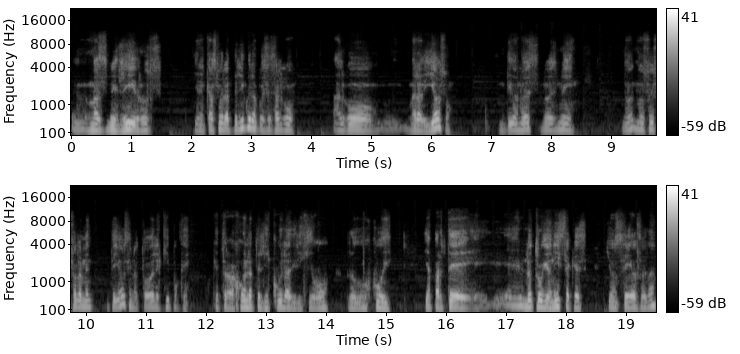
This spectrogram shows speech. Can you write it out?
más mis libros, y en el caso de la película, pues es algo, algo maravilloso. Digo, no es, no es mi, no, no soy solamente yo, sino todo el equipo que, que trabajó en la película, dirigió, produjo y, y aparte el otro guionista que es John Sayles, ¿verdad?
